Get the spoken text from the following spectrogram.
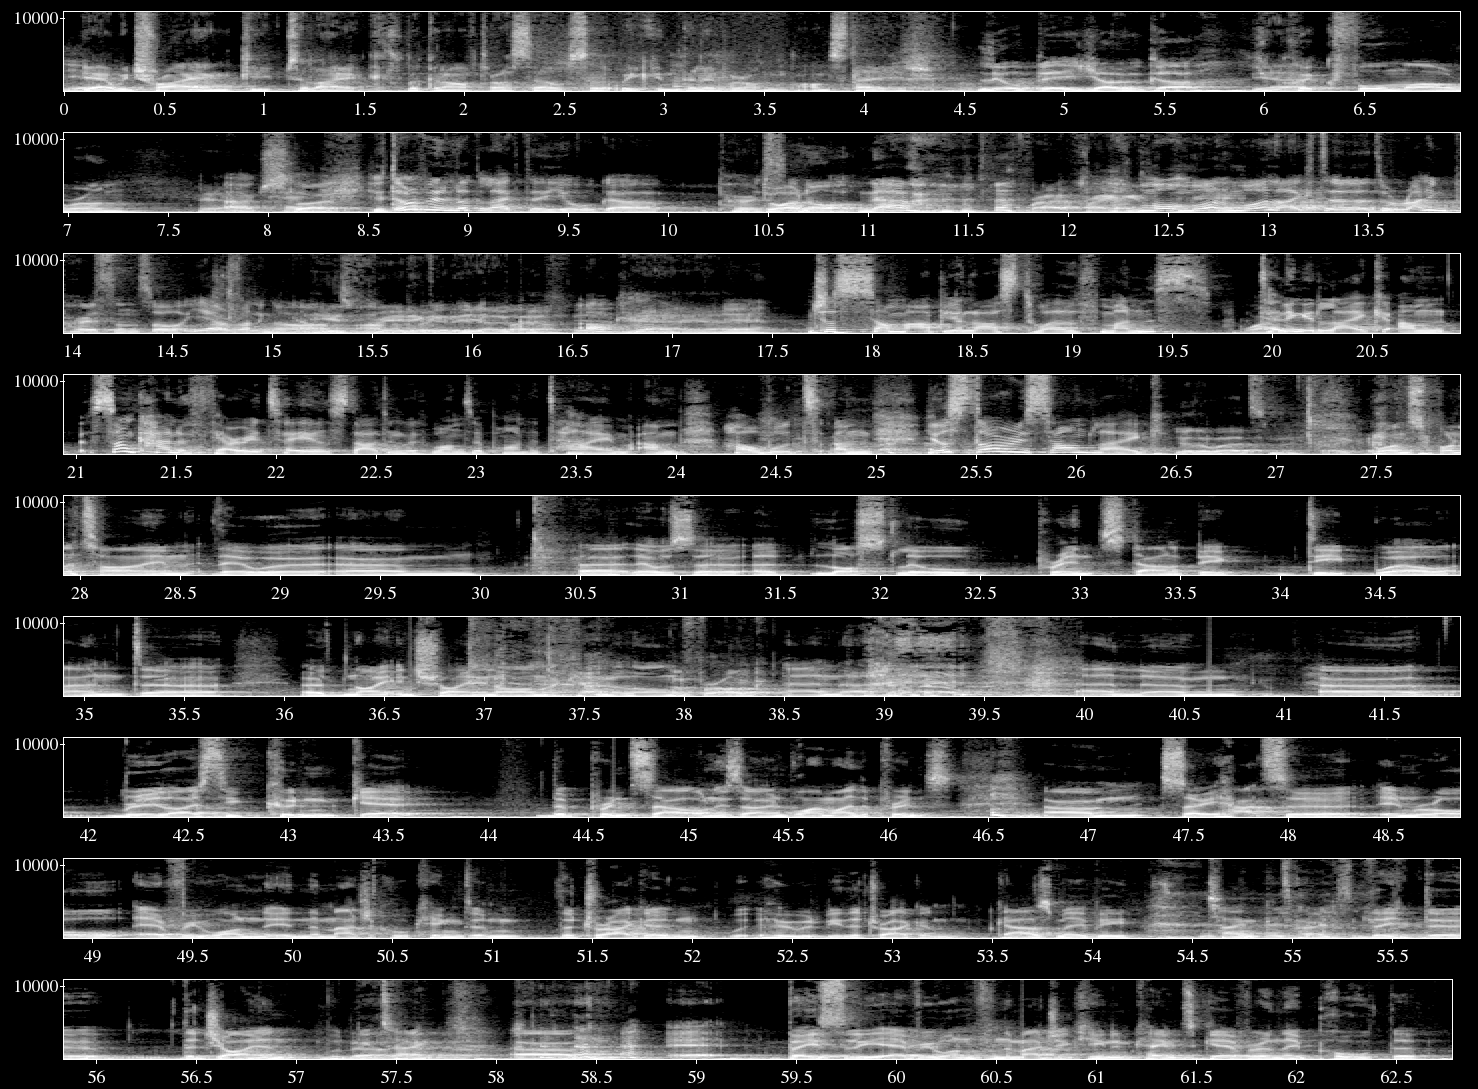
yeah, we try and keep to like looking after ourselves so that we can deliver on on stage. little bit of yoga, Yeah. quick four mile run. Yeah. Okay. like- you don't really look like the yoga person. Do I not? No. Fra- Frankie's more, more, more like the, the running person. So yeah, running. No, He's I'm really good at good yoga. both, yeah. Okay. Yeah, yeah. Yeah. Just sum up your last 12 months, telling it like um, some kind of fairy tale starting with Once Upon a Time. Um, how would um, your story sound like? You're the wordsmith. Okay. Once upon a time, there were um, uh, there was a, a lost little prince down a big deep well, and uh, a knight in shining armor came along. A frog. and uh, and um, uh, realized he couldn't get the prince out on his own. Why am I the prince? Um, so he had to enroll everyone in the magical kingdom. The dragon, who would be the dragon? Gaz, maybe. Tank. Tank's the the, the giant would be Yeah, Tank. Um, basically, everyone from the Magic Kingdom came together and they pulled the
